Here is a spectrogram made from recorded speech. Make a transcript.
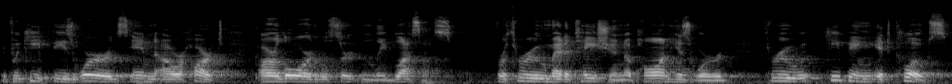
If we keep these words in our heart, our Lord will certainly bless us. For through meditation upon his word, through keeping it close,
